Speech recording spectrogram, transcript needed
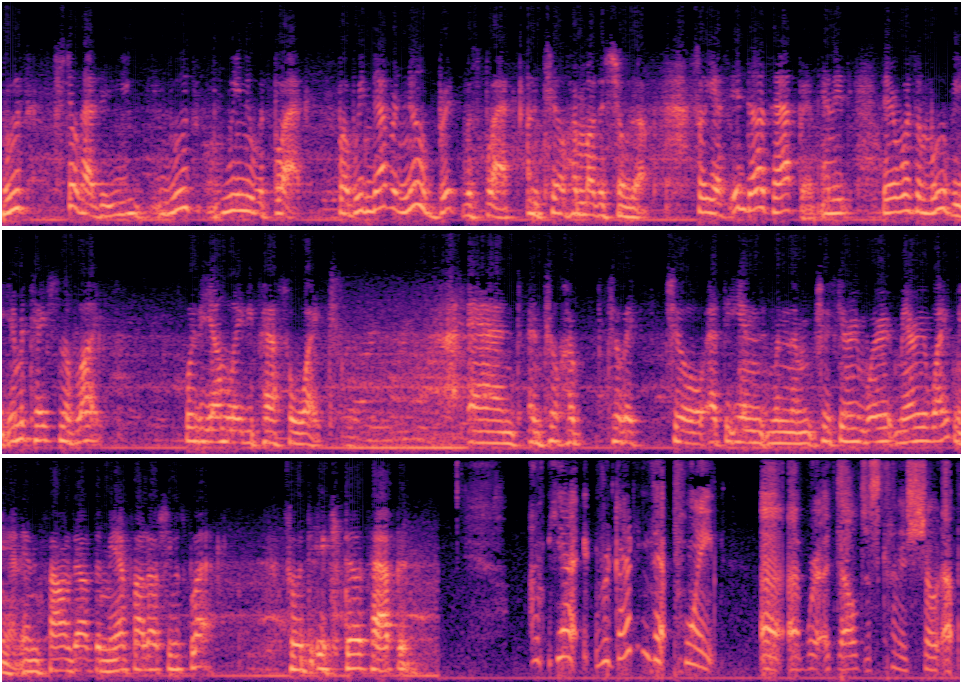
Ruth still had the, Ruth we knew was black. But we never knew Brit was black until her mother showed up. So yes, it does happen. And it, there was a movie, Imitation of Life, where the young lady passed for white. And until her, till they, till at the end when the, she was going to marry a white man and found out, the man found out she was black. So it, it does happen. Um, yeah, regarding that point uh, uh, where Adele just kind of showed up,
